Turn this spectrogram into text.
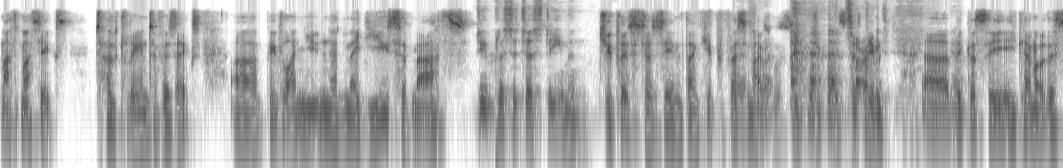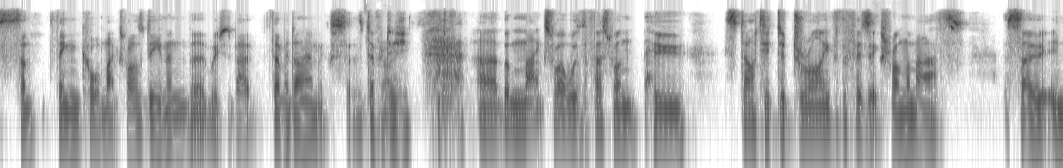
mathematics totally into physics. Uh, people like Newton had made use of maths. Duplicitous demon. Duplicitous demon. Thank you, Professor Maxwell's right. duplicitous demon. Uh, yeah. Because he, he came up with this something called Maxwell's demon, uh, which is about thermodynamics. So there's a different right. issue. Uh, but Maxwell was the first one who started to drive the physics from the maths. So in,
